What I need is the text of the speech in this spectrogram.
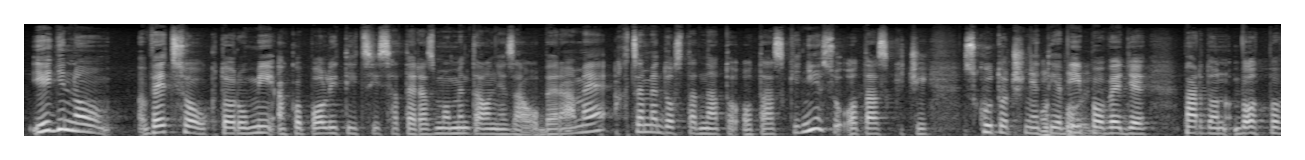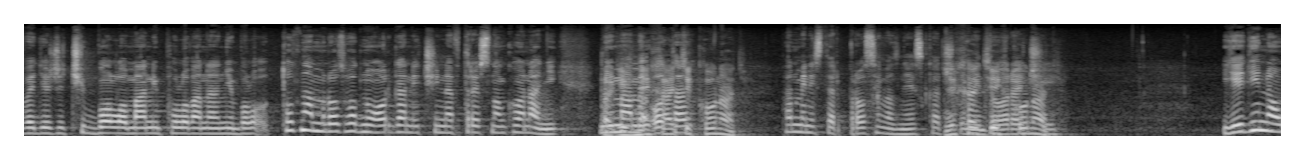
Jedinou vecou, ktorú my ako politici sa teraz momentálne zaoberáme a chceme dostať na to otázky, nie sú otázky, či skutočne tie Odpovede. výpovede, pardon, odpovede, že či bolo manipulované, nebolo. To nám rozhodnú orgány činné v trestnom konaní. Tak ich nechajte otá- konať. Pán minister, prosím vás, neskačte mi Nechajte do ich reči. konať. Jedinou,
